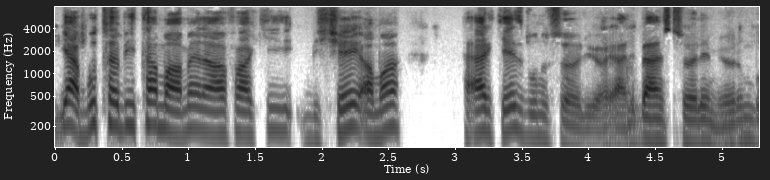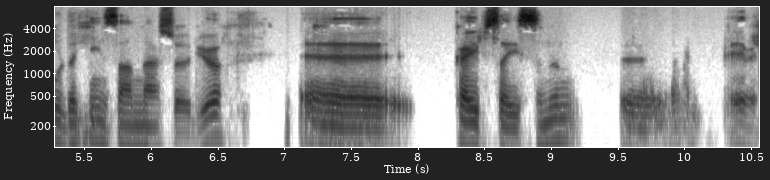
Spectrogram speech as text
Ya bu tabii tamamen afaki bir şey ama herkes bunu söylüyor. Yani ben söylemiyorum, buradaki insanlar söylüyor. Ee, kayıp sayısının e, evet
